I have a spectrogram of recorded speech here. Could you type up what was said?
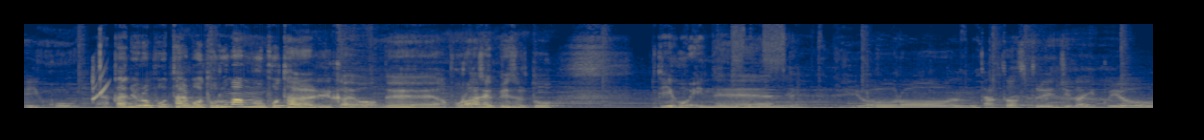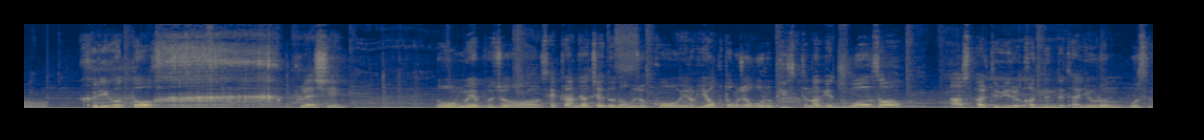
돼 있고 약간 이런 포탈 뭐 도르마무 portal일까요? 네 보라색 빛을 또 띄고 있는 네, 요런 닥터 스트레인지가 있고요. 그리고 또 하, 플래시. 너무 예쁘죠? 색감 자체도 너무 좋고 이렇게 역동적으로 비스듬하게 누워서 아스팔트 위를 걷는 듯한 이런 모습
